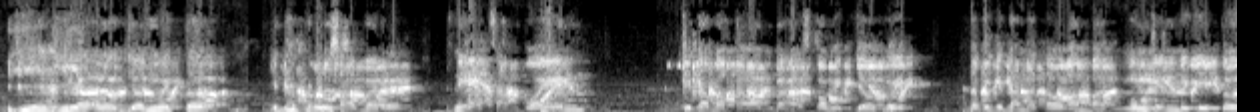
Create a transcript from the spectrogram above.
Iya gila loh John Wick tuh kita perlu sabar ya. Ini at some point kita bakalan bahas komik John Wick, tapi kita nggak tahu kapan. Mungkin begitu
